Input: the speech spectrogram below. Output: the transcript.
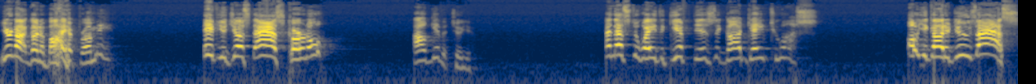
You're not going to buy it from me. If you just ask, Colonel, I'll give it to you. And that's the way the gift is that God gave to us. All you got to do is ask.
